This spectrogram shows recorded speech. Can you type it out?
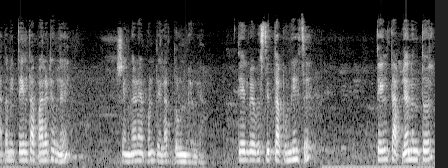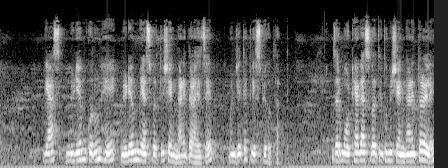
आता मी तेल तापायला ठेवलं आहे शेंगदाणे आपण तेलात तळून घेऊया. तेल व्यवस्थित तापून घ्यायचं आहे तेल तापल्यानंतर गॅस मिडियम करून हे मिडियम गॅसवरती शेंगदाणे तळायचे. आहेत म्हणजे ते क्रिस्पी होतात. जर मोठ्या गॅसवरती तुम्ही शेंगदाणे तळले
